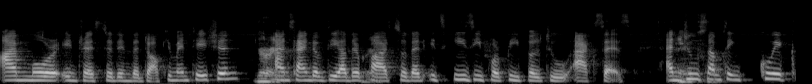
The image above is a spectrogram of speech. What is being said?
I'm more interested in the documentation Great. and kind of the other Great. part, so that it's easy for people to access and do something quick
